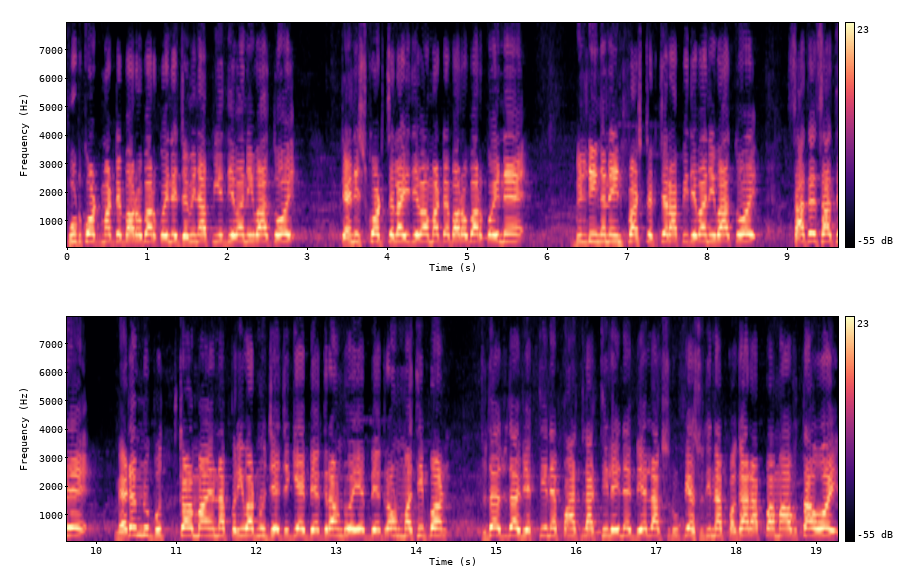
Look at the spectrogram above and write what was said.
ફૂડ કોર્ટ માટે બારોબાર કોઈને જમીન આપી દેવાની વાત હોય, ટેનિસ કોર્ટ ચલાવી દેવા માટે બારોબાર કોઈને બિલ્ડિંગ અને ઇન્ફ્રાસ્ટ્રક્ચર આપી દેવાની વાત હોય. સાથે સાથે મેડમનું ભૂતકાળમાં એના પરિવારનું જે જગ્યાએ બેકગ્રાઉન્ડ હોય એ બેકગ્રાઉન્ડમાંથી પણ જુદા જુદા વ્યક્તિને પાંચ લાખથી લઈને બે લાખ રૂપિયા સુધીના પગાર આપવામાં આવતા હોય,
